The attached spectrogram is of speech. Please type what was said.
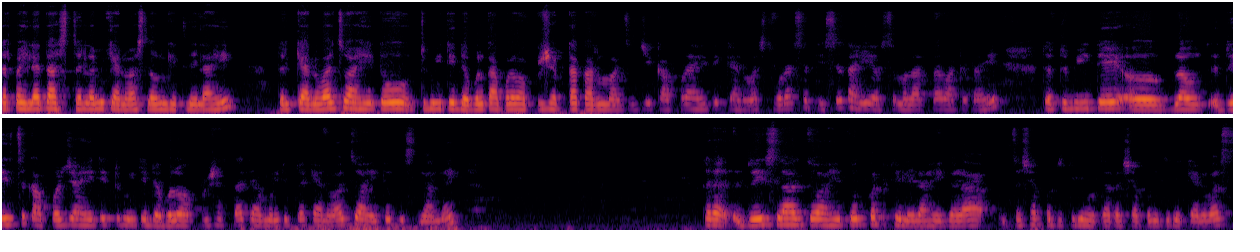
तर पहिल्यांदा अस्तरला मी कॅनव्हास लावून घेतलेला आहे. तर कॅनव्हास जो आहे तो तुम्ही ते डबल कापड वापरू शकता. कारण माझं जे कापड आहे ते कॅनव्हास थोडासा दिसत आहे असं मला आता वाटत आहे. तर तुम्ही ते ब्लाऊज ड्रेसचं कापड जे आहे ते तुम्ही ते डबल वापरू शकता. त्यामुळे तुमचा कॅनव्हास जो आहे तो दिसणार नाही. तर ड्रेसला जो आहे तो कट केलेला आहे. गळा जशा पद्धतीने होता तशा पद्धतीने कॅनव्हास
